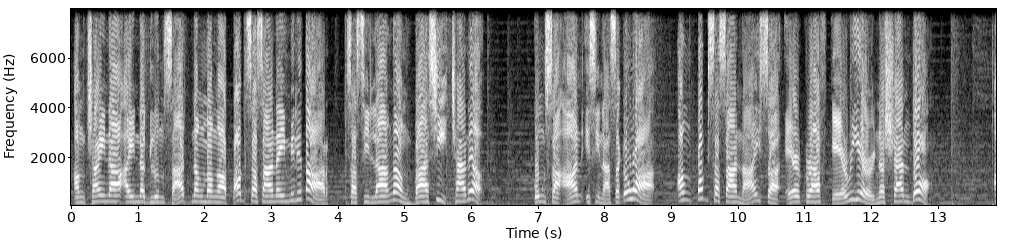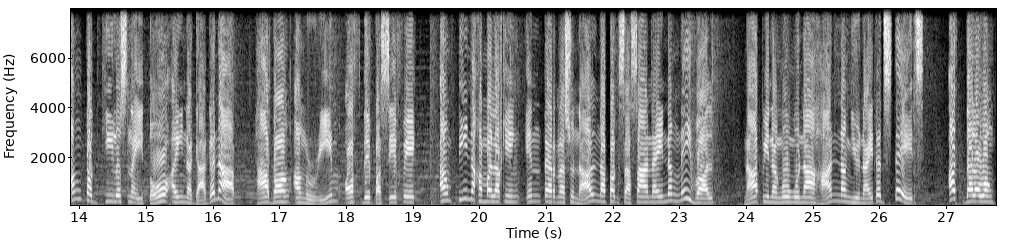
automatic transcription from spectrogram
ang China ay naglunsad ng mga pagsasanay militar sa silangang Bashi Channel kung saan isinasagawa ang pagsasanay sa aircraft carrier na Shandong. Ang pagkilos na ito ay nagaganap habang ang Rim of the Pacific ang pinakamalaking internasyonal na pagsasanay ng naval na pinangungunahan ng United States at 28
